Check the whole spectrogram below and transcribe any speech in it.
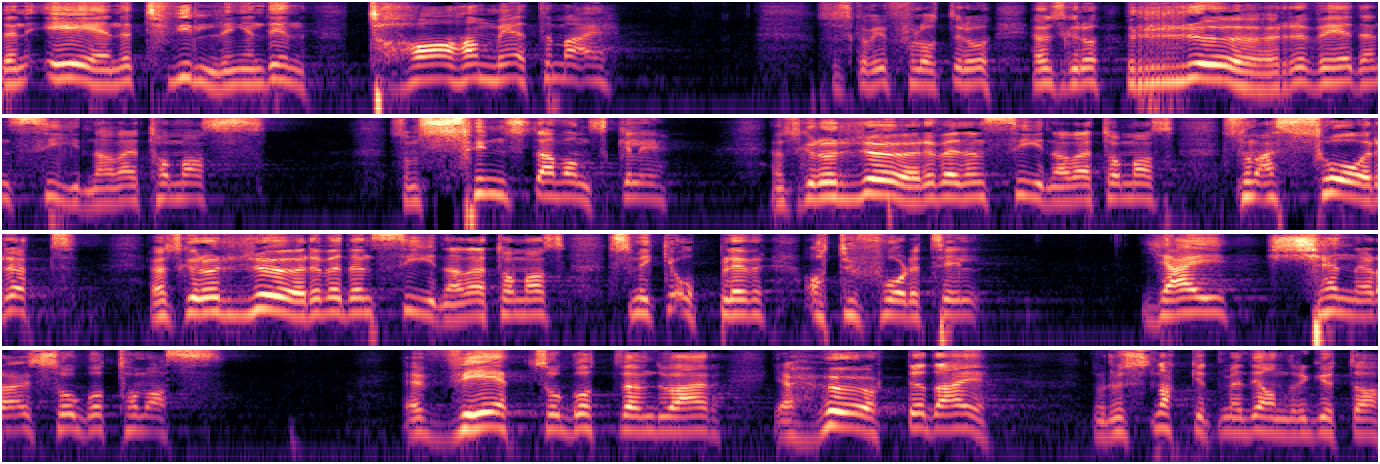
den ene tvillingen din, ta ham med til meg så skal vi få lov til å Jeg ønsker å røre ved den siden av deg, Thomas, som syns det er vanskelig. Jeg ønsker å røre ved den siden av deg, Thomas, som er såret. Jeg ønsker å røre ved den siden av deg, Thomas, som ikke opplever at du får det til. Jeg kjenner deg så godt, Thomas. Jeg vet så godt hvem du er. Jeg hørte deg når du snakket med de andre gutta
